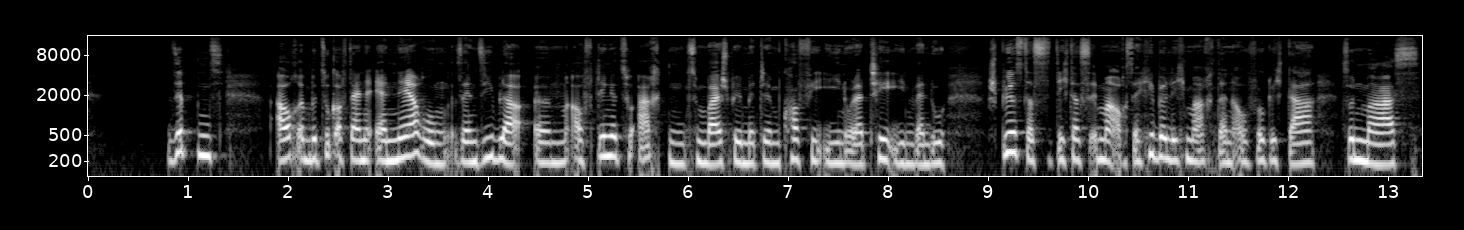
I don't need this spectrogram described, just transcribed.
Siebtens, auch in Bezug auf deine Ernährung sensibler ähm, auf Dinge zu achten, zum Beispiel mit dem Koffein oder Tein. Wenn du spürst, dass dich das immer auch sehr hibbelig macht, dann auch wirklich da so ein Maß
